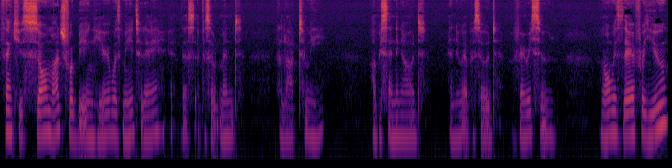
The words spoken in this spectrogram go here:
Thank you so much for being here with me today. This episode meant a lot to me. I'll be sending out a new episode very soon. I'm always there for you.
